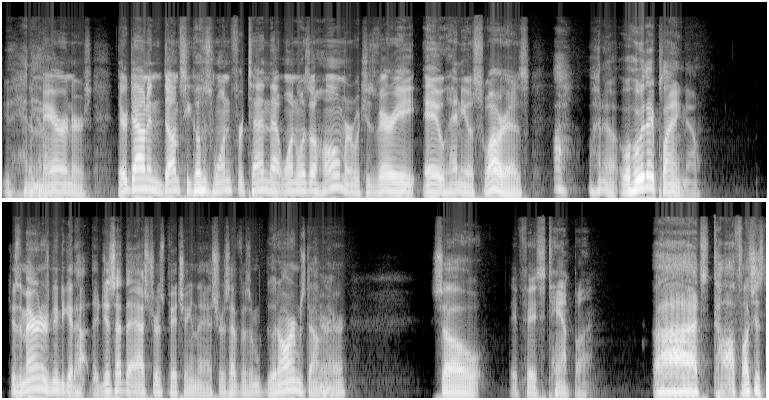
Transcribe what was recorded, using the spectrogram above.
the Mariners. They're down in dumps. He goes one for 10. That one was a homer, which is very Eugenio Suarez. Ah, I know. Well, who are they playing now? Because the Mariners need to get hot. They just had the Astros pitching, and the Astros have some good arms down Sure. there. So They face Tampa. Ah, that's tough. Let's just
